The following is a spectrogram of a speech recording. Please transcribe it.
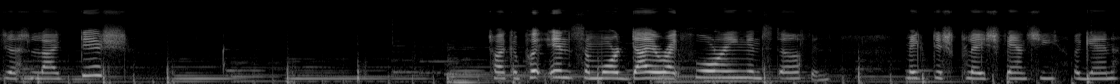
Just like this. So I can put in some more diorite flooring and stuff and make this place fancy again.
